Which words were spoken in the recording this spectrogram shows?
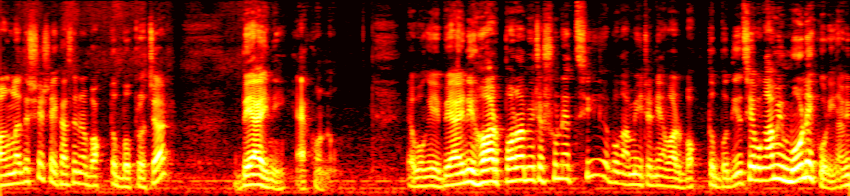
বাংলাদেশে শেখ হাসিনার বক্তব্য প্রচার বেআইনি এখনও এবং এই বেআইনি হওয়ার পর আমি এটা শুনেছি এবং আমি এটা নিয়ে আমার বক্তব্য দিয়েছি এবং আমি মনে করি, আমি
